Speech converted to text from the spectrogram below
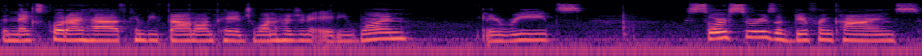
The next quote I have can be found on page 181, and it reads Sorcerers of different kinds,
